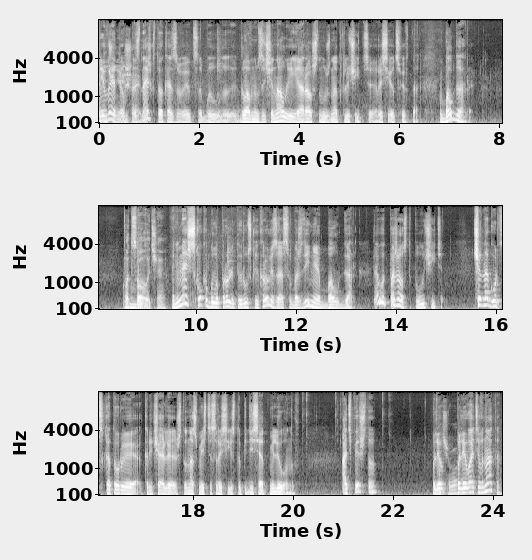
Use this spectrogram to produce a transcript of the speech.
не в этом. Не Ты знаешь, кто, оказывается, был э, главным зачинал и орал, что нужно отключить э, Россию от свифта? Болгары. Вот сволочь, а. Понимаешь, сколько было пролитой русской крови за освобождение болгар? А вот, пожалуйста, получите. Черногорцы, которые кричали, что нас вместе с Россией 150 миллионов. А теперь что? Полив... Поливать и в НАТО?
